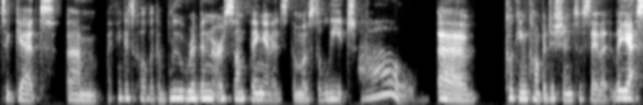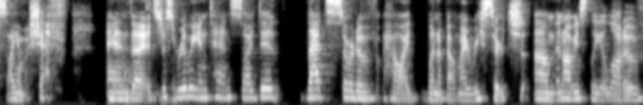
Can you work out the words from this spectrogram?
to get um i think it's called like a blue ribbon or something and it's the most elite Oh, uh cooking competition to say that yes i am a chef and Okay, uh, it's just really intense so i did that's sort of how i went about my research um and obviously a lot of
